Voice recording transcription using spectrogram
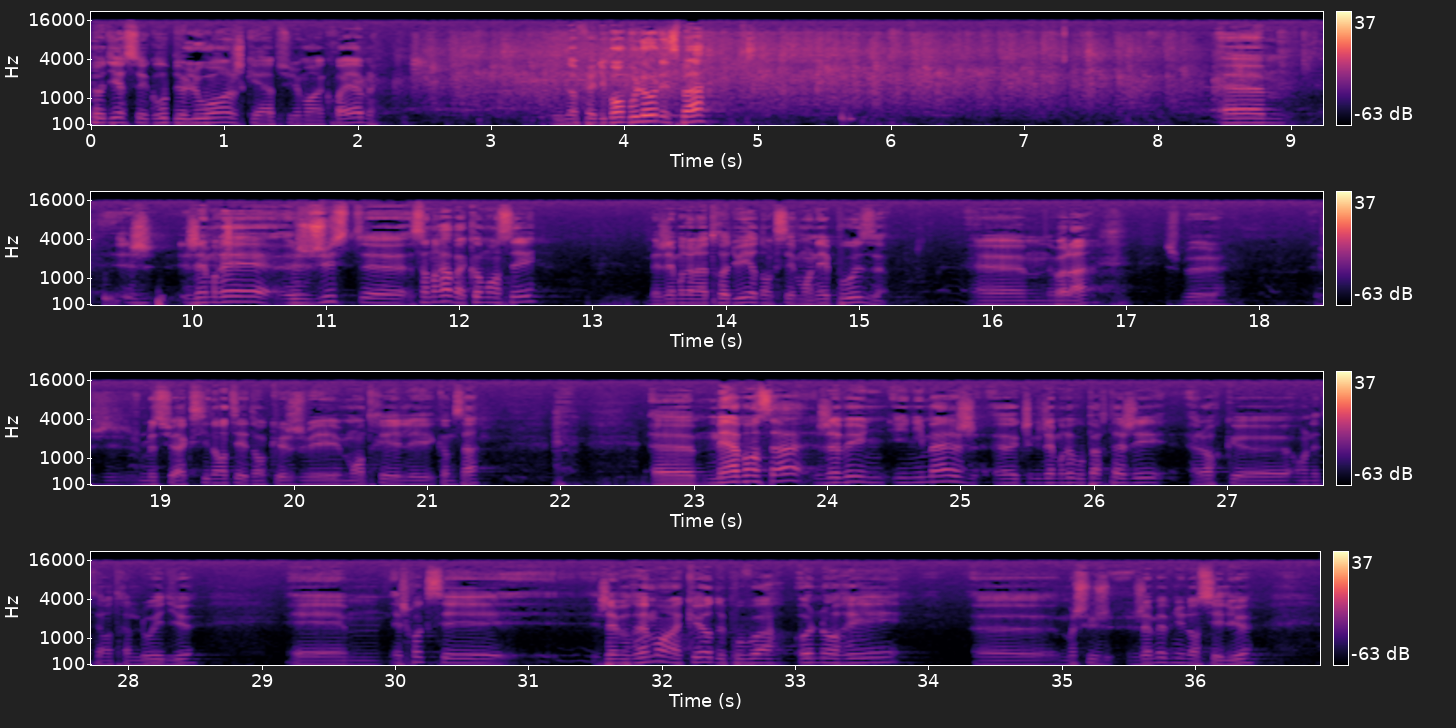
applaudir ce groupe de louanges qui est absolument incroyable. Ils ont fait du bon boulot, n'est-ce pas? Euh, J'aimerais juste... Euh, Sandra va commencer, mais j'aimerais l'introduire. Donc c'est mon épouse. Euh, voilà. Je, me suis accidenté, donc je vais montrer les, comme ça. mais avant ça, j'avais une, image que j'aimerais vous partager alors qu'on était en train de louer Dieu. Et, je crois que c'est. J'aime vraiment à cœur de pouvoir honorer. Euh, moi, je suis jamais venu dans ces lieux,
